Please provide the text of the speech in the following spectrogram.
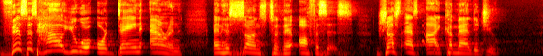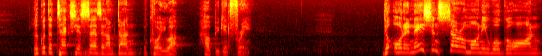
This is how you will ordain Aaron and his sons to their offices, just as I commanded you. Look what the text here says, and I'm done. I'll call you up, help you get free. The ordination ceremony will go on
